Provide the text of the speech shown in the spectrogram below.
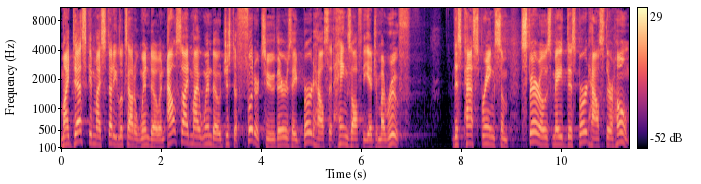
My desk in my study looks out a window, and outside my window, just a foot or two, there is a birdhouse that hangs off the edge of my roof. This past spring, some sparrows made this birdhouse their home.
